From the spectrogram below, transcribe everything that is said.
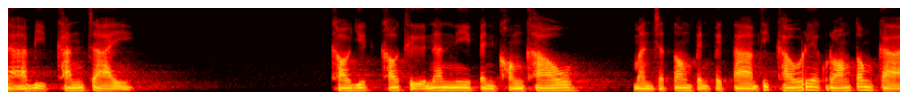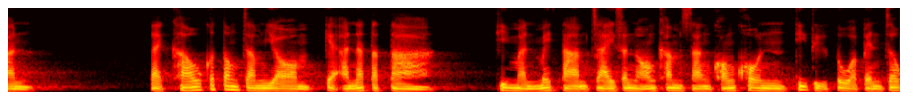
นาบีบคั้นใจ เขายึดเขาถือนั่นนี่เป็นของเขา มันจะต้องเป็นไปตามที่เขาเรียกร้องต้องการ แต่เขาก็ต้องจำยอมแก่อนัตตา ที่มันไม่ตามใจสนองคำสั่งของคนที่ถือตัวเป็นเจ้า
